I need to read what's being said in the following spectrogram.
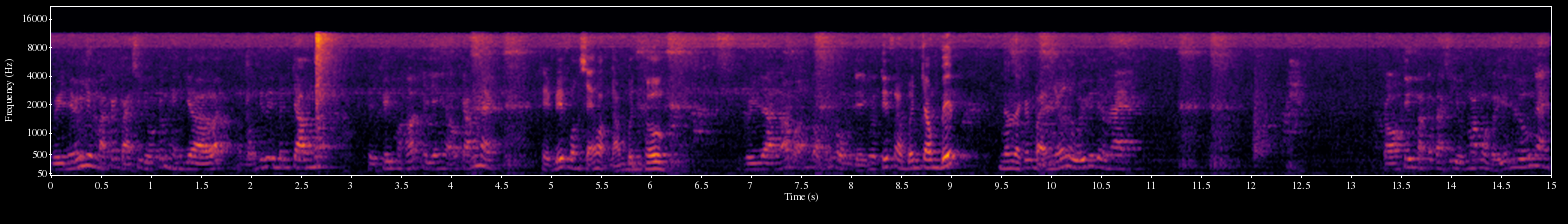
Vì nếu như mà các bạn sử dụng cái hẹn giờ á, mà vẫn cái pin bên trong á, thì khi mà hết thời gian nổ cắm đây thì bếp vẫn sẽ hoạt động bình thường. Vì là nó vẫn còn cái nguồn điện trực tiếp vào bên trong bếp nên là các bạn nhớ lưu ý cái điều này. Còn khi mà các bạn sử dụng mâm mà bị dính hướng đây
